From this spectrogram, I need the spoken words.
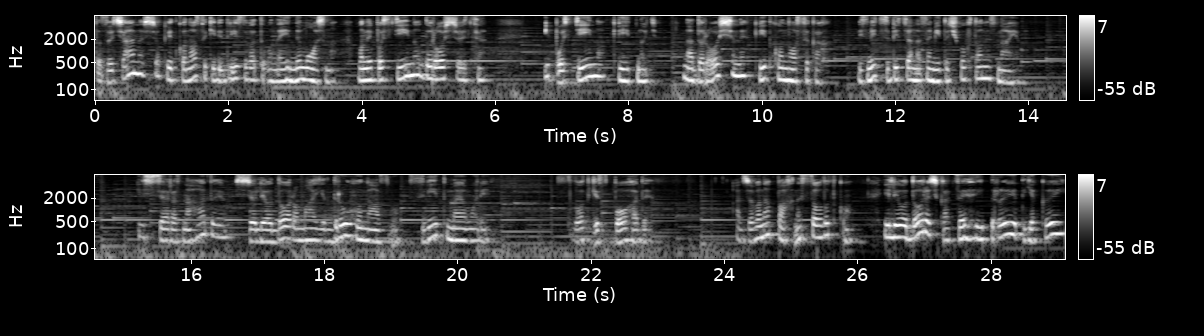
то звичайно, що квітконосики відрізувати у неї не можна. Вони постійно дорощуються і постійно квітнуть на дорощених квітконосиках. Візьміть собі це на заміточку, хто не знає. І ще раз нагадую, що Леодоро має другу назву Світ Меморі. Солодкі спогади. Адже вона пахне солодко. І Ліодорочка це гібрид, який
